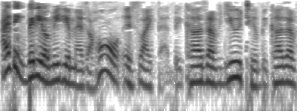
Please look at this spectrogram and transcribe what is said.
I think video medium as a whole is like that because of YouTube, because of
